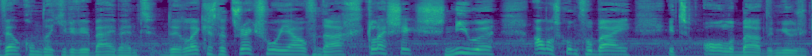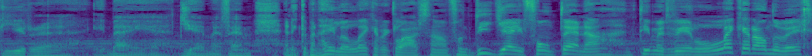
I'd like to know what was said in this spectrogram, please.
Welkom dat je er weer bij bent. De lekkerste tracks voor jou vandaag. Classics, nieuwe. Alles komt voorbij. It's all about the music hier bij Jam FM. En ik heb een hele lekkere klaarstaan van DJ Fontana. Tim is weer lekker aan de weg.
